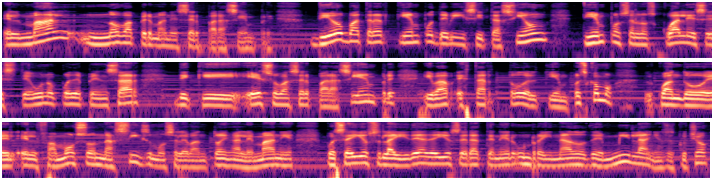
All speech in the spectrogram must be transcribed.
el mal no va a permanecer para siempre. Dios va a traer tiempos de visitación, tiempos en los cuales este, uno puede pensar de que eso va a ser para siempre y va a estar todo el tiempo. Es como cuando el, el famoso nazismo se levantó en Alemania, pues ellos, la idea de ellos era tener un reinado de mil años. ¿Escuchó?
